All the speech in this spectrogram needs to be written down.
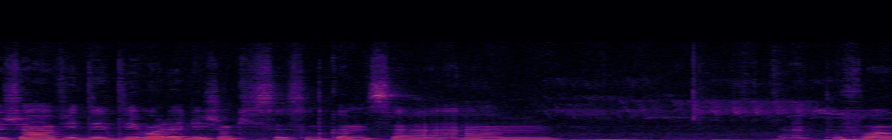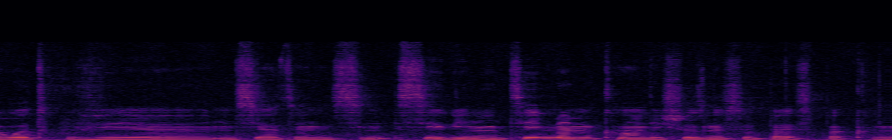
j'ai envie d'aider voilà, les gens qui se sentent comme ça à, à pouvoir retrouver euh, une certaine sérénité, même quand les choses ne se passent pas comme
